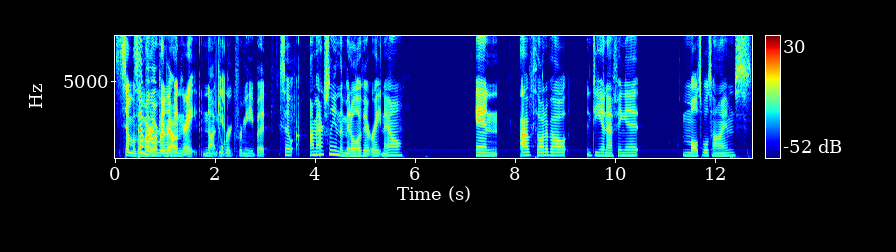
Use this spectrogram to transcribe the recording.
Some of some them of aren't them are going to be great. not to Yeah. work for me. But so I'm actually in the middle of it right now, and I've thought about DNFing it multiple times.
